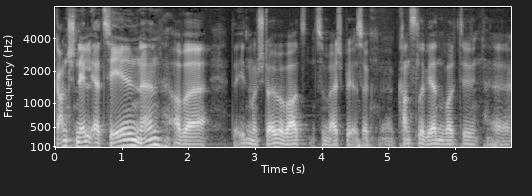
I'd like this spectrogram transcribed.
ganz schnell erzählen, ne? aber der Edmund Stoiber war zum Beispiel, als er Kanzler werden wollte, äh,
